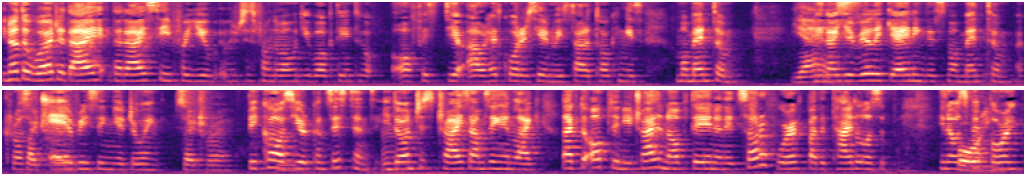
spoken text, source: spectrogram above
You know the word that I that I see for you, which is from the moment you walked into office, our headquarters here, and we started talking, is momentum. Yes. You know, you're really gaining this momentum across So everything you're doing so true. because mm. you're consistent. You mm-hmm. don't just try something and like like the opt-in. You tried an opt-in and it sort of worked, but the title was, a, you know, it's a bit Boring. boring.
